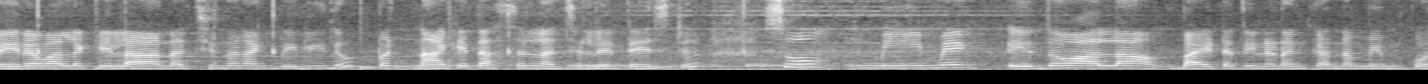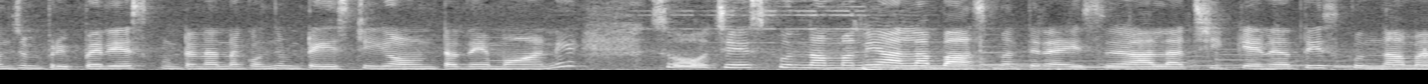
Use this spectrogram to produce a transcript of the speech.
వేరే వాళ్ళకి ఎలా నచ్చిందో నాకు తెలీదు బట్ నాకైతే అస్సలు నచ్చలేదు టేస్ట్ సో మేమే ఏదో అలా బయట తినడం కన్నా మేము కొంచెం ప్రిపేర్ చేసుకుంటానన్నా కొంచెం టేస్టీగా ఉంటుందేమో అని. సో చేసుకుందామని అలా బాస్మతి రైస్ అలా చికెన్ తీసుకుందామని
